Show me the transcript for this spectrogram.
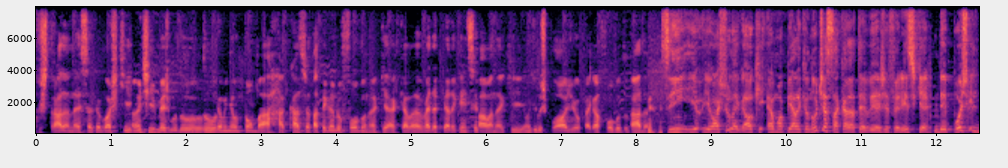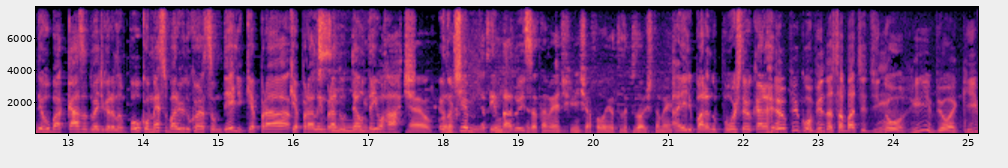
autoestrada, né? Só que eu gosto que antes mesmo do, do caminhão tombar, a casa já tá pegando fogo, né? Que é aquela velha piada que a gente sempre fala, né? Que onde tudo explode ou pega fogo do nada. Sim, e eu, eu acho legal que é uma piada que eu não tinha sacado até ver as referências, que é depois que ele derruba a casa do Edgar Allan Poe, começa o barulho do coração dele, que é pra, que é pra lembrar do Sim. Telltale Heart. É, o eu não tinha me atentado Sim, a isso. Exatamente, a gente já falou em outros episódios também. Aí ele para no posto e o cara. Eu fico ouvindo essa batidinha horrível aqui.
